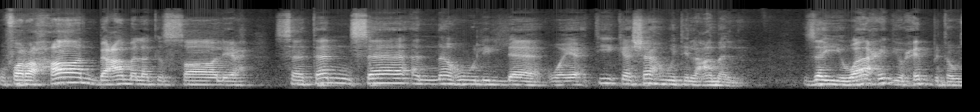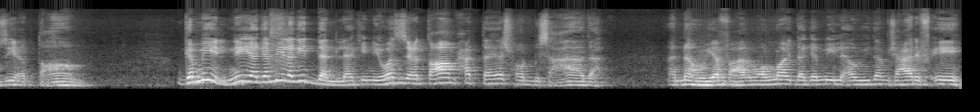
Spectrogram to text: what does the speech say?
وفرحان بعملك الصالح ستنسى أنه لله ويأتيك شهوة العمل. زي واحد يحب توزيع الطعام. جميل نية جميلة جدا لكن يوزع الطعام حتى يشعر بسعادة. أنه يفعل والله ده جميل أوي ده مش عارف إيه.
